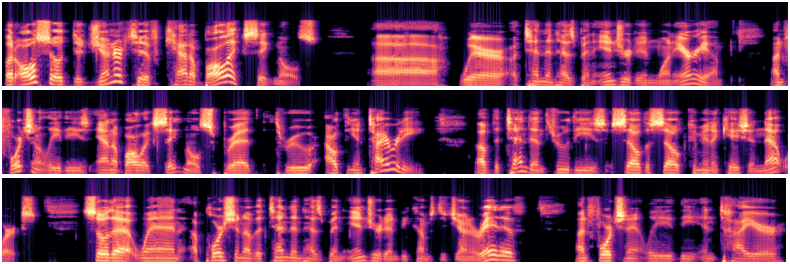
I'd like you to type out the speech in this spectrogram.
but also degenerative catabolic signals uh, where a tendon has been injured in one area. Unfortunately, these anabolic signals spread throughout the entirety of the tendon through these cell-to-cell -cell communication networks so that when a portion of the tendon has been injured and becomes degenerative, unfortunately the entire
